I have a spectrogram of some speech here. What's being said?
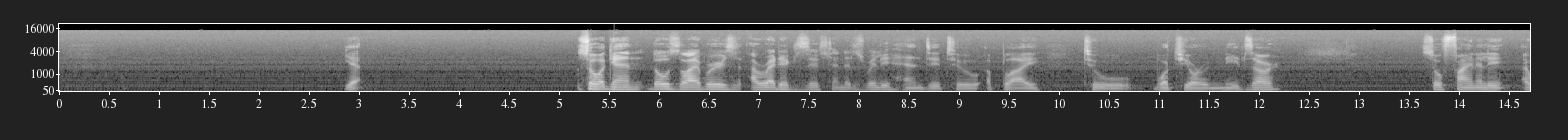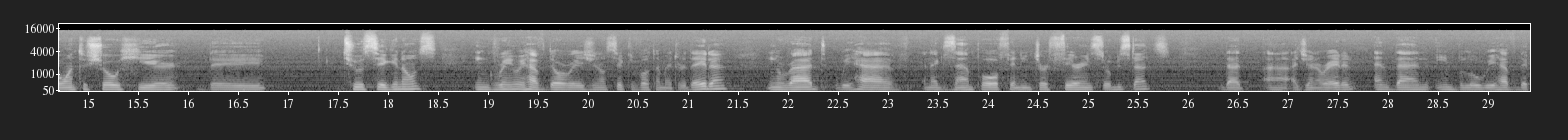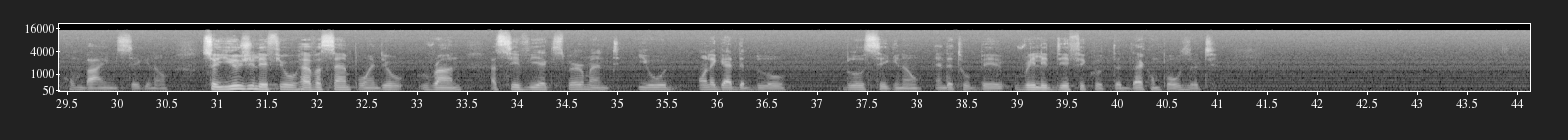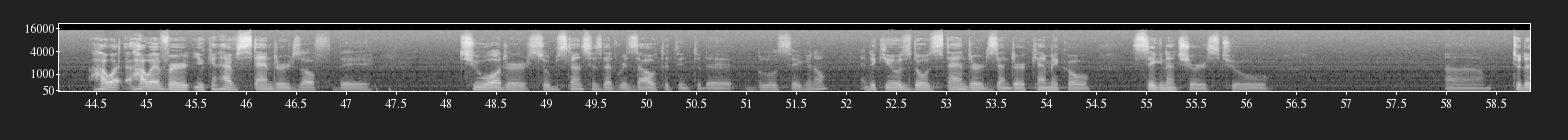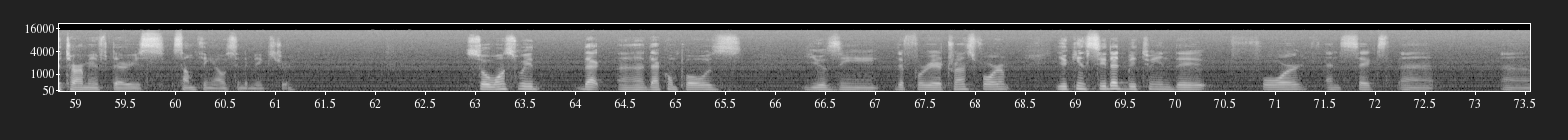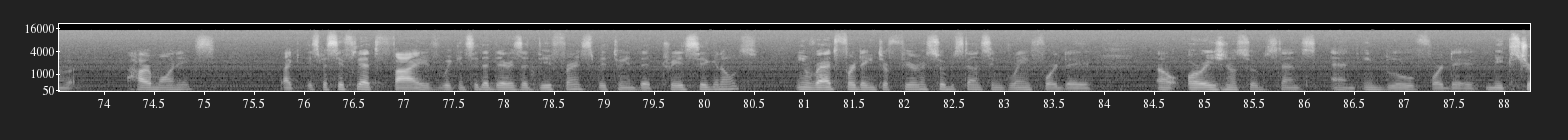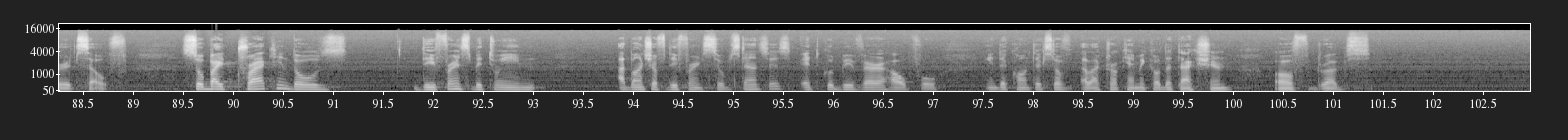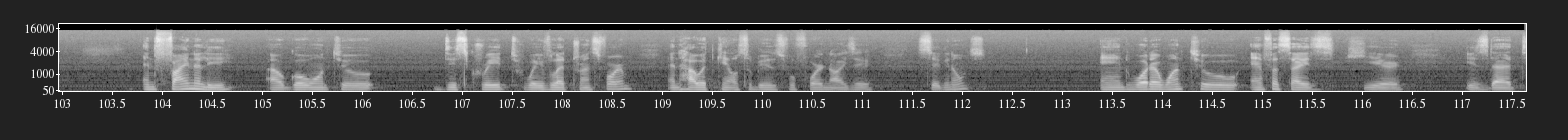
yeah. So again, those libraries already exist and it's really handy to apply to what your needs are. So finally, I want to show here the two signals. In green, we have the original cyclovoltammeter data. In red, we have an example of an interfering substance that uh, I generated. And then in blue, we have the combined signal. So usually if you have a sample and you run a CV experiment, you would only get the blue, blue signal, and it would be really difficult to decompose it. How, However, you can have standards of the two other substances that resulted into the blue signal, and you can use those standards and their chemical signatures to um, to determine if there is something else in the mixture. So once we uh, decompose using the Fourier transform, you can see that between the fourth and sixth uh, uh, harmonics, like specifically at 5, we can see that there is a difference between the three signals. In red for the interference substance, in green for the uh, original substance, and in blue for the mixture itself. So by tracking those difference between a bunch of different substances, it could be very helpful in the context of electrochemical detection of drugs. And finally, I'll go on to discrete wavelet transform and how it can also be useful for noisy signals. And what I want to emphasize here is that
